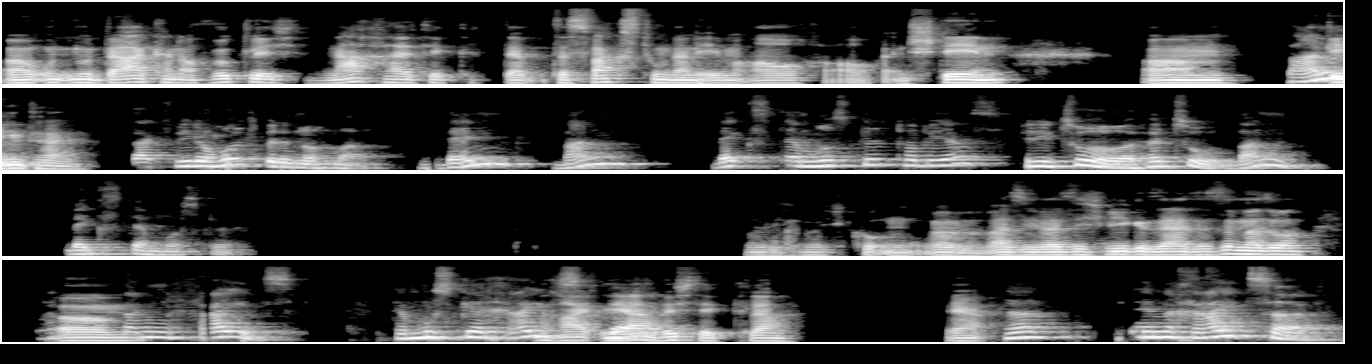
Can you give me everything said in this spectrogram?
Äh, und nur da kann auch wirklich nachhaltig der, das Wachstum dann eben auch, auch entstehen. Ähm, Wann, Gegenteil. sag, wiederhol's bitte nochmal. Wenn, wann wächst der Muskel, Tobias? Für die Zuhörer, hör zu. Wann wächst der Muskel? Muss ich, muss ich gucken, was ich, was ich, wie gesagt, das ist immer so, ähm, Ein Reiz. Der muss gereizt Rei- ja, richtig, klar. Ja. Ja? Einen Reiz hat.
